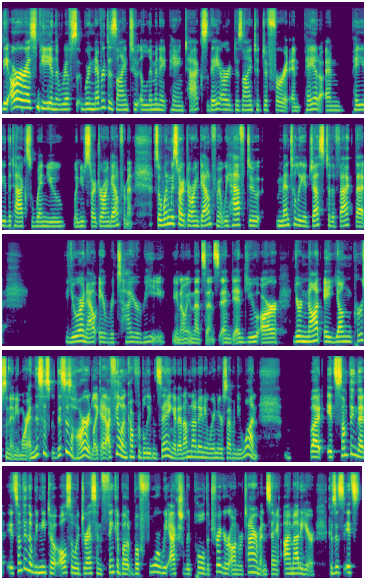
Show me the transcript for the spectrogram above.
The RRSP and the RIFs were never designed to eliminate paying tax. They are designed to defer it and pay it and pay you the tax when you when you start drawing down from it. So when we start drawing down from it, we have to mentally adjust to the fact that you are now a retiree, you know, in that sense. And and you are you're not a young person anymore. And this is this is hard. Like I feel uncomfortable even saying it and I'm not anywhere near 71. But it's something that it's something that we need to also address and think about before we actually pull the trigger on retirement and saying I'm out of here because it's it's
